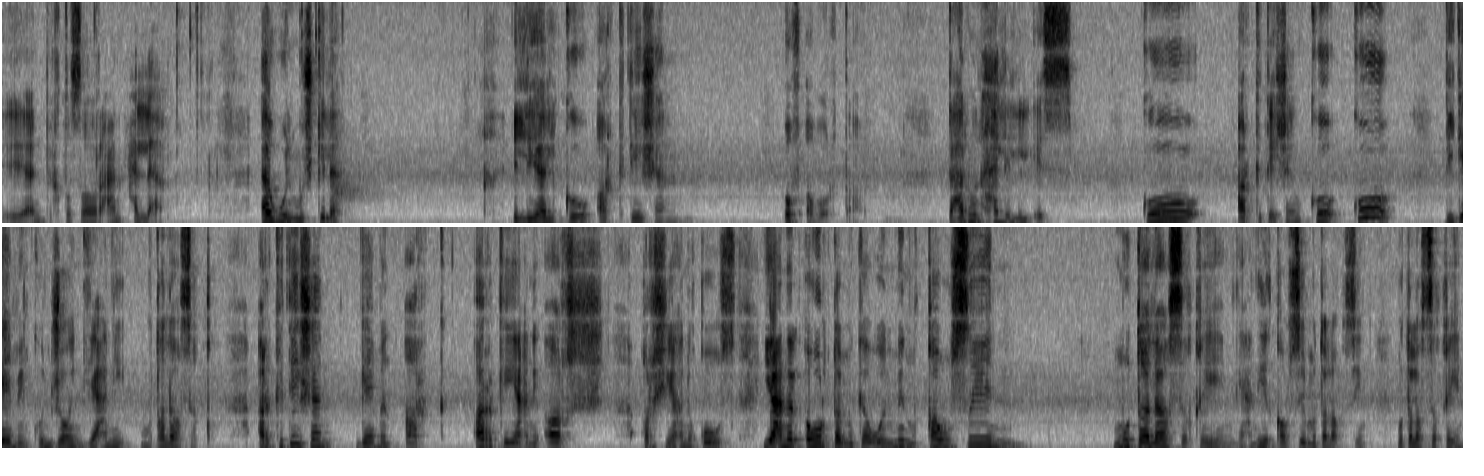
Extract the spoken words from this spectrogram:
يعني باختصار عن حلها. أول مشكلة اللي هي ال coarctation of aorta تعالوا نحلل الاسم coarctation co co دي جاي من conjoined يعني متلاصق. arctation جاي من arc arc يعني arch arch يعني قوس. يعني الأورطة مكون من قوسين متلاصقين. يعني إيه قوسين متلاصقين؟ متلاصقين.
